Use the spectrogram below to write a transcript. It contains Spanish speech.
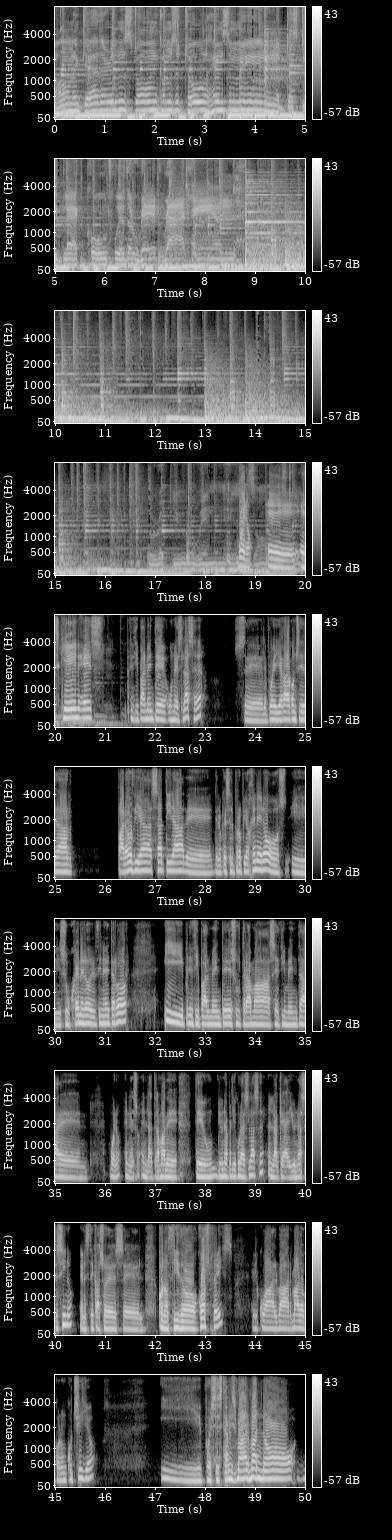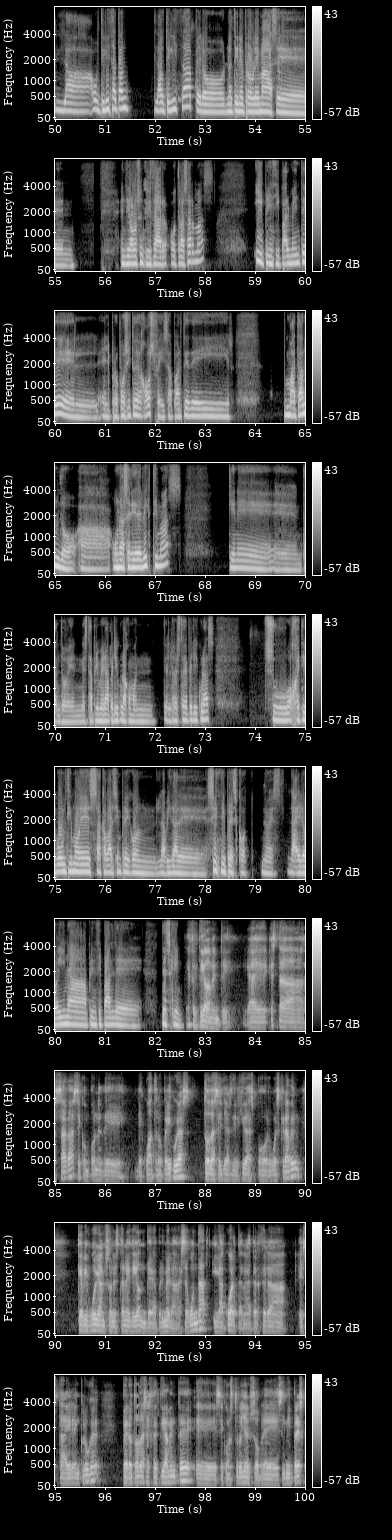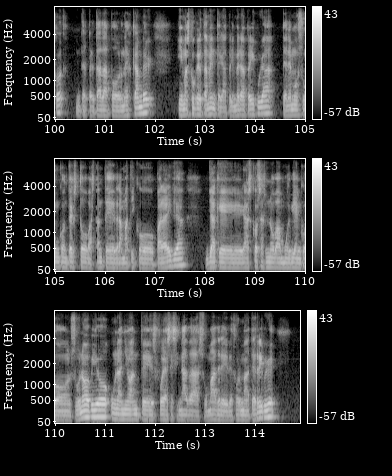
On a gathering storm comes a tall, handsome man in a dusty black coat with a red right hand. Bueno, eh, Skin es principalmente un slasher. Se le puede llegar a considerar parodia, sátira de, lo que es el propio género y subgénero del cine de terror. Y principalmente su trama se cimenta en, bueno, en eso, en la trama de, de, un, de, una película slasher en la que hay un asesino, en este caso es el conocido Ghostface, el cual va armado con un cuchillo y pues esta misma arma no la utiliza tan la utiliza pero no tiene problemas en, en digamos utilizar otras armas y principalmente el, propósito de Ghostface aparte de ir matando a una serie de víctimas tiene eh, tanto en esta primera película como en el resto de películas su objetivo último es acabar siempre con la vida de Sidney Prescott, no es la heroína principal de Scream. Efectivamente, esta saga se compone de, cuatro películas, todas ellas dirigidas por Wes Craven. Kevin Williamson está en el guion de la primera, la segunda y la cuarta. En la tercera está Erin Kruger, pero todas efectivamente eh, se construyen sobre Sidney Prescott, interpretada por Ned Campbell, y más concretamente, la primera película tenemos un contexto bastante dramático para ella, ya que las cosas no van muy bien con su novio. Un año antes fue asesinada su madre de forma terrible.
